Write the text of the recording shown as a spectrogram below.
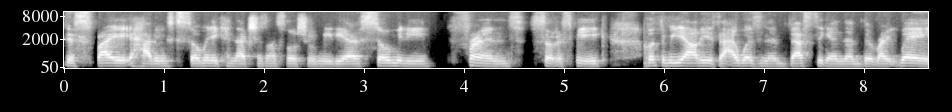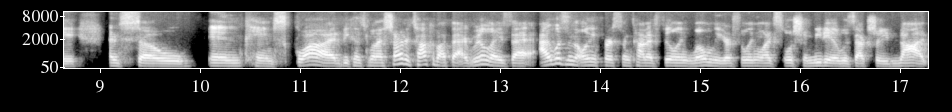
despite having so many connections on social media, so many friends, so to speak. But the reality is that I wasn't investing in them the right way. And so in came Squad, because when I started to talk about that, I realized that I wasn't the only person kind of feeling lonely or feeling like social media was actually not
